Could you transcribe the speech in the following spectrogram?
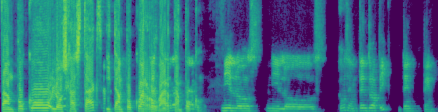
Tampoco los hashtags y tampoco a Las robar palabras tampoco. clave, Ni los, ni los, ¿cómo se llama? Ten, ten.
